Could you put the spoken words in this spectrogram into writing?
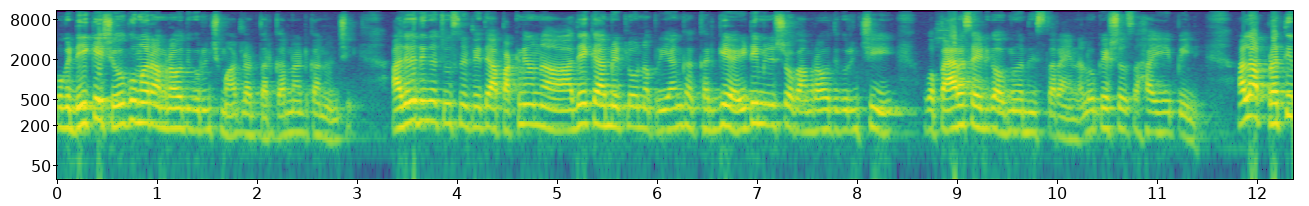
ఒక డీకే శివకుమార్ అమరావతి గురించి మాట్లాడతారు కర్ణాటక నుంచి అదేవిధంగా చూసినట్లయితే ఆ పక్కనే ఉన్న అదే క్యాబినెట్లో ఉన్న ప్రియాంక ఖర్గే ఐటీ మినిస్టర్ ఒక అమరావతి గురించి ఒక పారాసైడ్గా అభివర్ణిస్తారు ఆయన లోకేష్తో సహా ఏపీని. అలా ప్రతి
